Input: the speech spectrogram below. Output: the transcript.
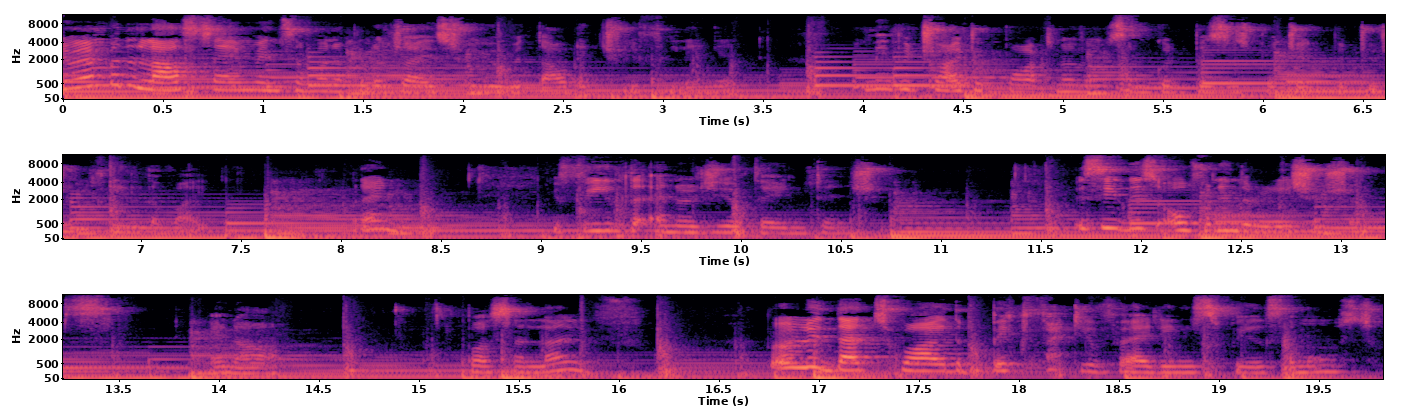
Remember the last time when someone apologized to you without actually feeling it? Maybe try to partner on some good business project but you didn't feel the vibe. But I know you feel the energy of the intention. We see this often in the relationships, in our personal life. Probably that's why the big fatty weddings fails the most,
